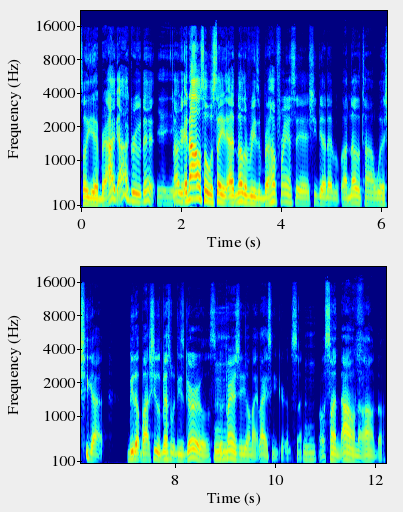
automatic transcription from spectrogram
So yeah, bro, I, I agree with that. Yeah, yeah. agree. And I also would say another reason, bro. Her friend said she did that another time where she got beat up by she was messing with these girls. Mhm. Apparently, she don't like light skinned girls, son Mhm. or son. I don't know. I don't know.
